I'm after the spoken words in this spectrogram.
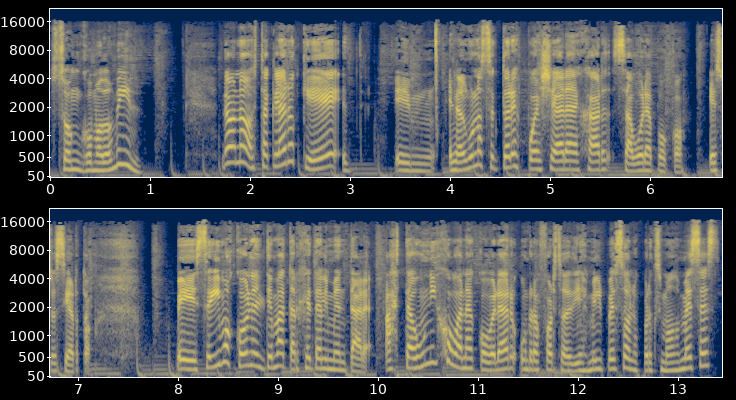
son como 2000. No, no, está claro que eh, en algunos sectores puede llegar a dejar sabor a poco. Eso es cierto. Eh, seguimos con el tema tarjeta alimentar. Hasta un hijo van a cobrar un refuerzo de 10 mil pesos los próximos dos meses,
